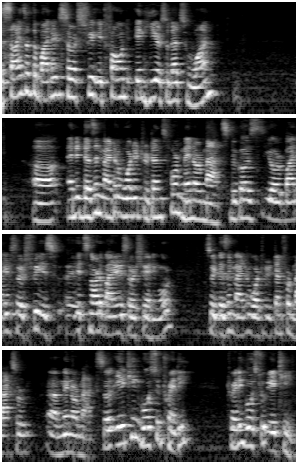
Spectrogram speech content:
size of the binary search tree it found in here so that's 1 uh, and it doesn't matter what it returns for min or max because your binary search tree is it's not a binary search tree anymore. So it doesn't matter what to return for max or uh, min or max. So 18 goes to 20 20 goes to 18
